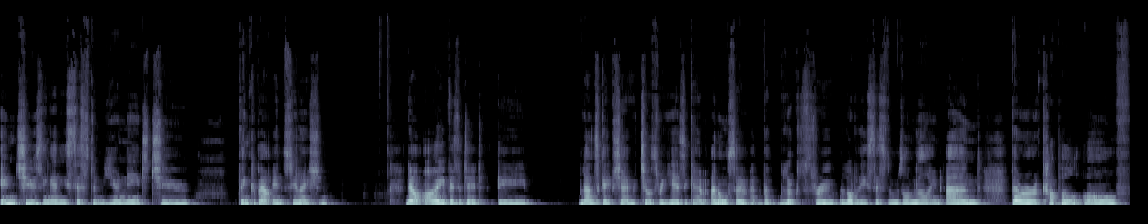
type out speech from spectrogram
In choosing any system, you need to think about insulation. Now, I visited the landscape show two or three years ago and also looked through a lot of these systems online and there are a couple of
